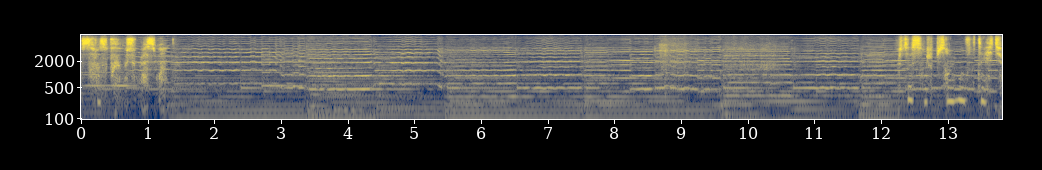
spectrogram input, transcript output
Sarılıp uyumuşum resmen. Bir sarıp sarmaladı hiç.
